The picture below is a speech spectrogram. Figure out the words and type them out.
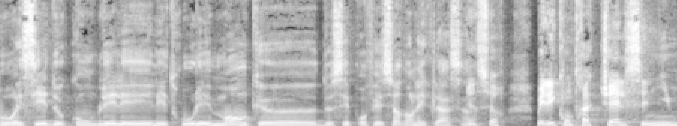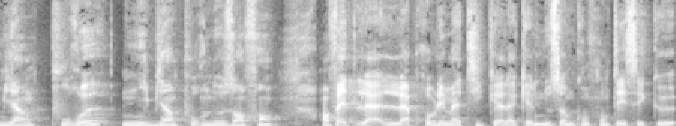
pour essayer de combler les, trous, les manques euh, de ces professeurs dans les classes. Bien sûr. Mais les contractuels, c'est ni bien pour eux, ni bien pour nos enfants. En fait, la problématique à laquelle nous sommes confrontés, c'est que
